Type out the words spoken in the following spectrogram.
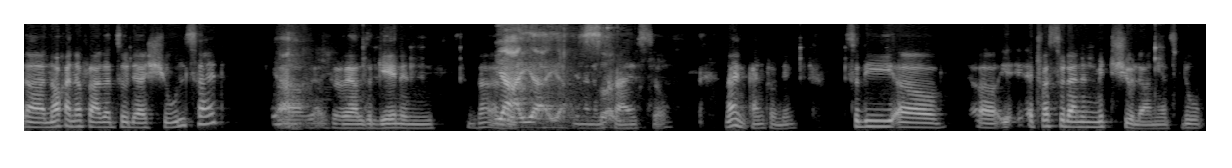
äh, noch eine Frage zu der Schulzeit. Ja. Äh, wir also gehen in, also ja, ja, ja. in einem Sorry. Kreis. So. Nein, kein Problem. So, die, äh, äh, etwas zu deinen Mitschülern jetzt. Du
